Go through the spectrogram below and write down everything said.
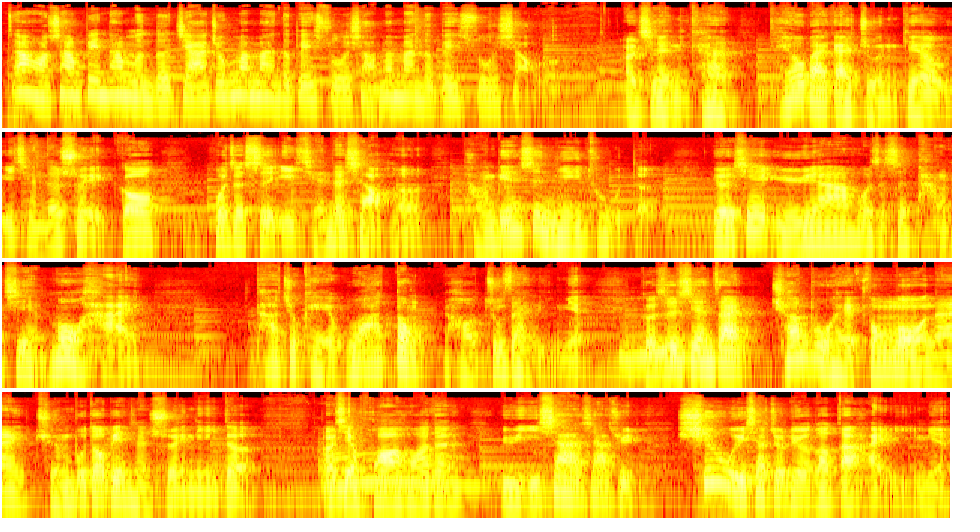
这样好像变他们的家就慢慢的被缩小，慢慢的被缩小了。而且你看，Tailby 改准 Gill 以前的水沟，或者是以前的小河旁边是泥土的，有一些鱼啊，或者是螃蟹、墨海，它就可以挖洞，然后住在里面。可是现在川普黑风莫奈全部都变成水泥的，而且滑滑的，雨一下下去。咻一下就流到大海里面，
